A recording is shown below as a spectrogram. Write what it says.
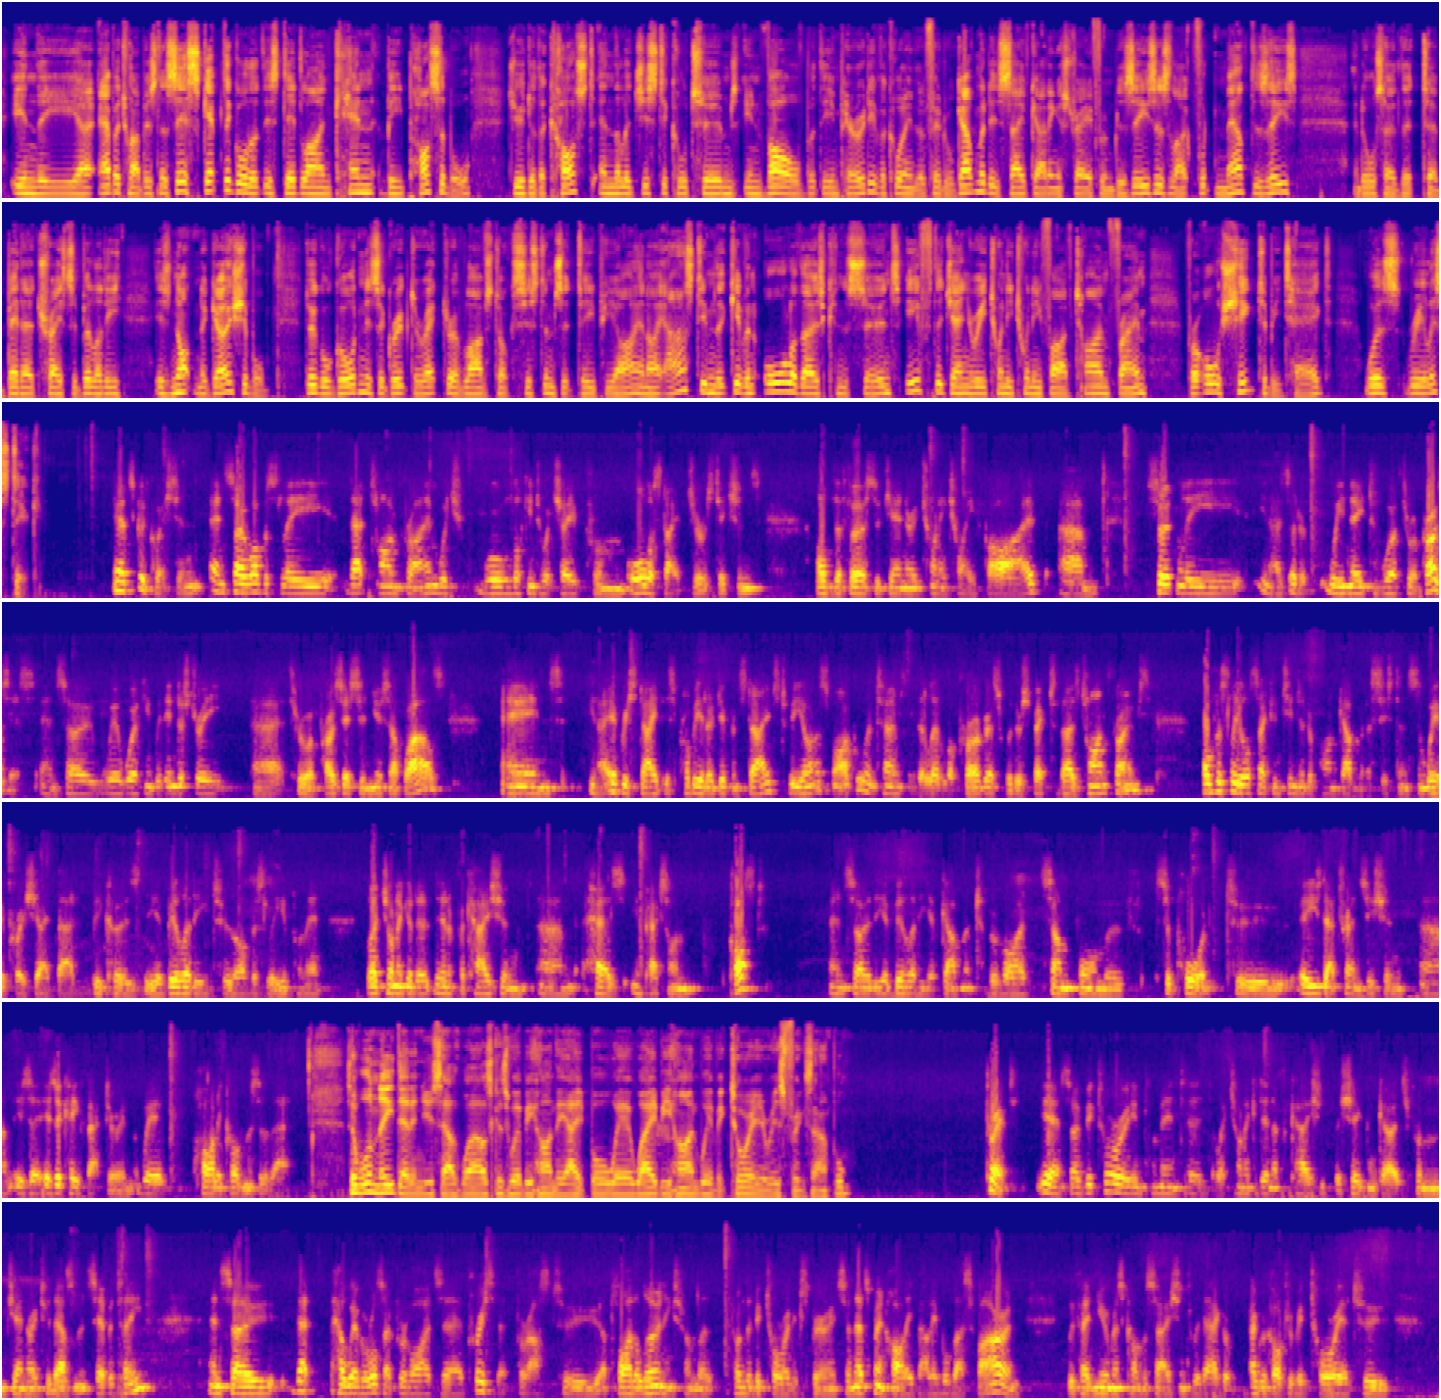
in the uh, abattoir business. They're sceptical that this deadline can be possible due to the cost and the logistical terms involved. But the imperative, according to the federal government, is safeguarding Australia from diseases like foot and mouth disease and also that uh, better traceability is not negotiable. Dougal Gordon is a Group Director of Livestock Systems at DPI, and I asked him that given all of those concerns, if the January 2025 timeframe for all sheep to be tagged was realistic. Yeah, it's a good question. And so obviously that time frame, which we're looking to achieve from all the state jurisdictions of the 1st of January 2025, um, certainly, you know, sort of we need to work through a process. And so we're working with industry uh, through a process in New South Wales. And, you know, every state is probably at a different stage, to be honest, Michael, in terms of the level of progress with respect to those timeframes. Obviously, also contingent upon government assistance, and we appreciate that because the ability to obviously implement electronic identification um, has impacts on cost, and so the ability of government to provide some form of support to ease that transition um, is, a, is a key factor, and we're highly cognizant of that. So we'll need that in New South Wales because we're behind the eight ball. We're way behind where Victoria is, for example. Correct. Yeah. So Victoria implemented electronic identification for sheep and goats from January 2017. And so that, however, also provides a precedent for us to apply the learnings from the from the Victorian experience, and that's been highly valuable thus far. And We've had numerous conversations with Agri- Agriculture Victoria to,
